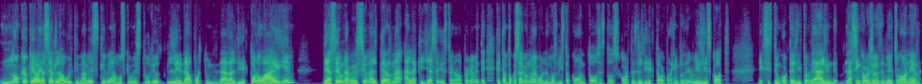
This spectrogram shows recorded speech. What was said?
no creo que vaya a ser la última vez que veamos que un estudio le da oportunidad al director o a alguien de hacer una versión alterna a la que ya se había estrenado previamente, que tampoco es algo nuevo, lo hemos visto con todos estos cortes del director, por ejemplo, de Ridley Scott, existe un corte del director de Alien, de las cinco versiones de Blade Runner,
